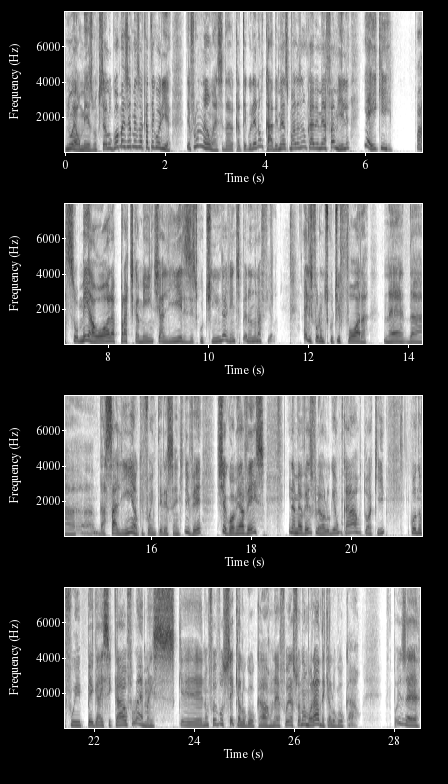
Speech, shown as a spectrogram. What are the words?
Não é o mesmo que você alugou, mas é a mesma categoria. Ele falou: não, essa da categoria não cabe minhas malas, não cabe minha família. E aí que passou meia hora praticamente ali, eles discutindo e a gente esperando na fila. Aí eles foram discutir fora né, da, da salinha, o que foi interessante de ver. Chegou a minha vez, e na minha vez eu falei: eu aluguei um carro, tô aqui. Quando eu fui pegar esse carro, eu falei: é, mas que, não foi você que alugou o carro, né? Foi a sua namorada que alugou o carro. Pois é,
